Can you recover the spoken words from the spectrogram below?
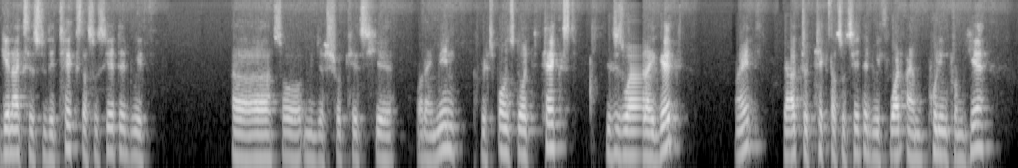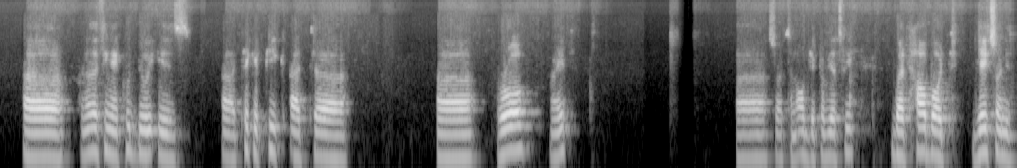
gain access to the text associated with, uh, so let me just showcase here what I mean, response.text, this is what I get, right? The actual text associated with what I'm pulling from here. Uh, another thing I could do is uh, take a peek at uh, uh, raw, right? Uh, so it's an object, obviously. But how about JSON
